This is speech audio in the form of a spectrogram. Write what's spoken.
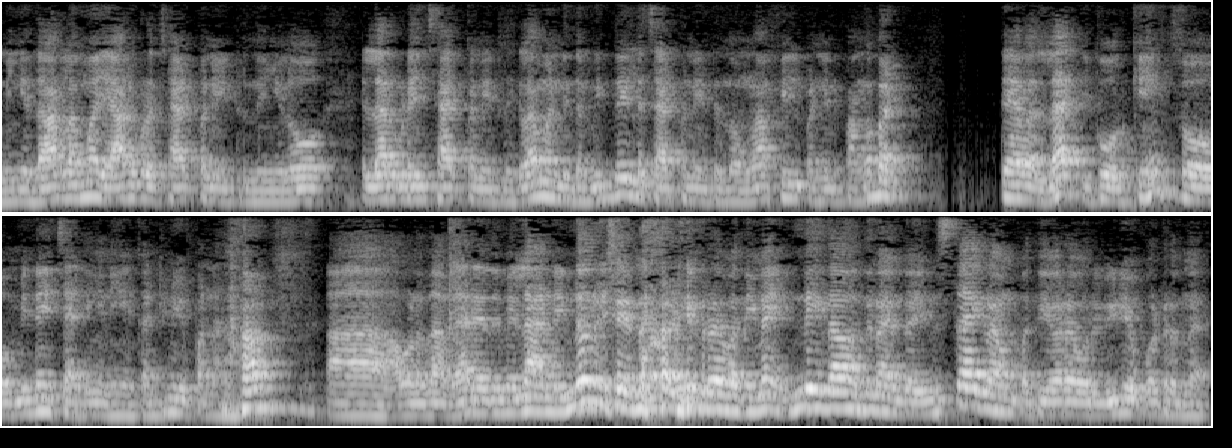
நீங்கள் தாராளமாக யார் கூட சேட் பண்ணிட்டு இருந்தீங்களோ எல்லாரும் கூடயும் சேட் பண்ணிட்டு இருக்கலாம். அண்ட் இந்த மிட் நைட்ல சேட் பண்ணிட்டு இருந்தவங்களாம் ஃபீல் பண்ணியிருப்பாங்க பட் தேவையில்ல இப்போ ஒர்க்கிங் ஸோ மிட் நைட் சேட்டிங் நீங்கள் கண்டினியூ பண்ணலாம் அவ்வளோதான் வேற எதுவுமே இல்லை. அண்ட் இன்னொரு விஷயம் என்ன அப்படின்றத பார்த்தீங்கன்னா இன்னைக்கு தான் வந்து நான் இந்த இன்ஸ்டாகிராம் பற்றி வர ஒரு வீடியோ போட்டிருந்தேன்.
